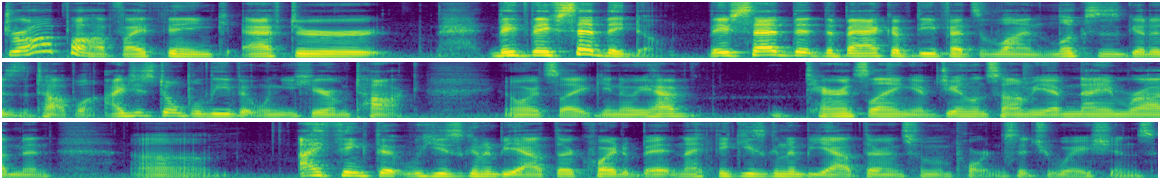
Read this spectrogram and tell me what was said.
drop off, I think, after they've, they've said they don't. They've said that the backup defensive line looks as good as the top one. I just don't believe it when you hear them talk. You know, it's like, you know, you have Terrance Lang, you have Jalen Sami, you have Naim Rodman. Um, I think that he's going to be out there quite a bit, and I think he's going to be out there in some important situations.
